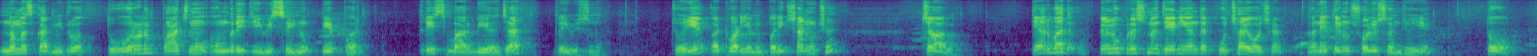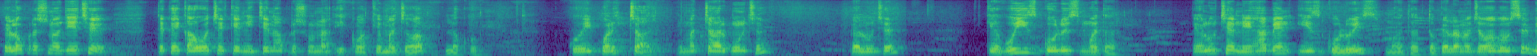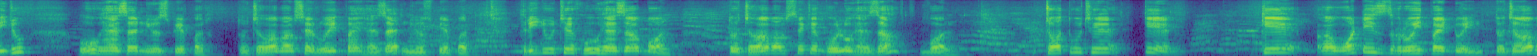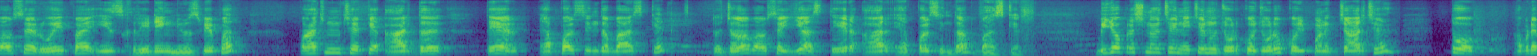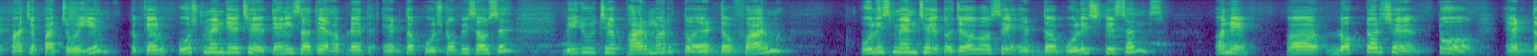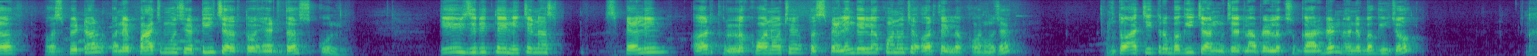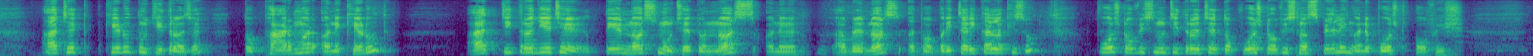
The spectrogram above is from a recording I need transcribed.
નમસ્કાર મિત્રો, ધોરણ પાંચનું અંગ્રેજી વિષયનું પેપર ત્રીસ બાર બે હજાર ત્રેવીસનું. જોઈએ અઠવાડિયાની પરીક્ષાનું છે. ચાલો, ત્યારબાદ પહેલો પ્રશ્ન જે એની અંદર પૂછાયો છે અને તેનું સોલ્યુશન જોઈએ. તો પહેલો પ્રશ્ન જે છે તે કંઈક આવો છે કે નીચેના પ્રશ્નોના એક વાક્યમાં જવાબ લખો. કોઈ પણ ચાર, એમાં ચાર ગુણ છે. પહેલું છે કે હુ ઇઝ ગોલુઝ મધર પહેલું છે, નેહાબેન ઇઝ ગોલુઇઝ મધર. તો પહેલાંનો જવાબ આવશે બીજું, હુ હેઝ અ ન્યૂઝપેપર? તો જવાબ આવશે, રોહિતભાઈ હેઝ અ ન્યૂઝપેપર. ત્રીજું છે, હુ હેઝ અ બોલ? તો જવાબ આવશે કે ગોલુ હેઝ અ બોલ. ચોથું છે કે કે વોટ ઇઝ રોહિતભાઈ ડુઈંગ? તો જવાબ આવશે, રોહિતભાઈ ઇઝ રીડિંગ ન્યૂઝપેપર. પાંચમું છે કે, are the there apples in the basket? તો જવાબ આવશે, yes there are apples in the basket. બીજો પ્રશ્ન છે, નીચેનું જોડકો જોડો, કોઈ પણ ચાર છે. તો આપણે પાંચે પાંચ જોઈએ. તો કેવું પોસ્ટમેન જે છે, તેની સાથે આપણે એટ ધ પોસ્ટ ઓફિસ આવશે. બીજું છે ફાર્મર તો એટ ધ ફાર્મ પોલીસમેન છે, તો જવાબ આવશે એટ ધ પોલીસ સ્ટેશન અને ડૉક્ટર છે, તો એટ ધ હોસ્પિટલ અને પાંચમો છે ટીચર તો એટ ધ સ્કૂલ તેવી જ રીતે નીચેના સ્પેલિંગ અર્થ લખવાનો છે, તો સ્પેલિંગ લખવાનો છે, અર્થ લખવાનો છે. તો આ ચિત્ર બગીચાનું છે, એટલે આપણે લખશું ગાર્ડન અને બગીચો. આ છે ખેડૂતનું ચિત્ર છે, તો ફાર્મર અને ખેડૂત. આ ચિત્ર જે છે, તે નર્સનું છે, તો નર્સ અને આપણે નર્સ અથવા પરિચારિકા લખીશું. પોસ્ટ ઓફિસનું ચિત્ર છે, તો પોસ્ટ ઓફિસનો સ્પેલિંગ અને પોસ્ટ ઓફિસ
